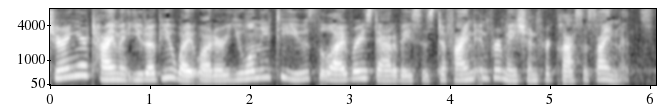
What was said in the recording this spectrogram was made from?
During your time at UW Whitewater, you will need to use the library's databases to find information for class assignments.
